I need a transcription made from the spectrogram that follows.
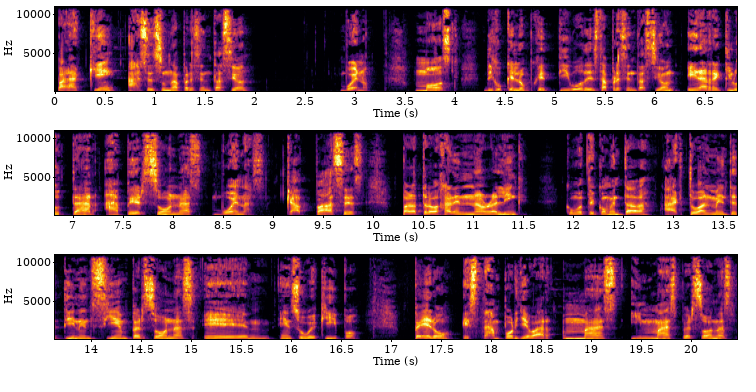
¿para qué haces una presentación? Bueno, Musk dijo que el objetivo de esta presentación era reclutar a personas buenas, capaces para trabajar en Neuralink. Como te comentaba, actualmente tienen 100 personas en, su equipo, pero están por llevar más y más personas,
